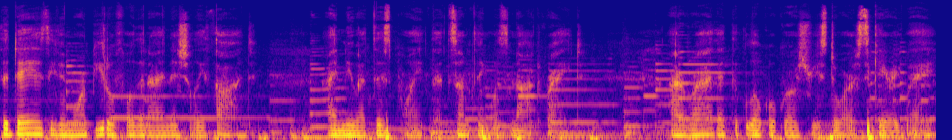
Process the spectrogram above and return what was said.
The day is even more beautiful than I initially thought. I knew at this point that something was not right. I arrived at the local grocery store, Scary Way,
